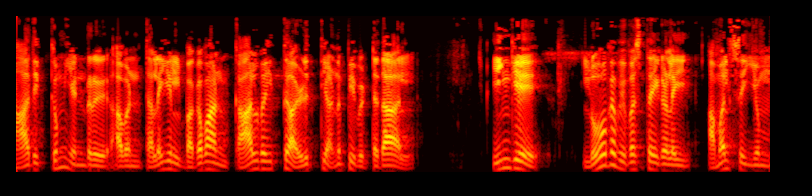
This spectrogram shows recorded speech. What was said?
ஆதிக்கம் என்று அவன் தலையில் பகவான் கால் வைத்து அழுத்தி அனுப்பிவிட்டதால் இங்கே லோக விவஸ்தைகளை அமல் செய்யும்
